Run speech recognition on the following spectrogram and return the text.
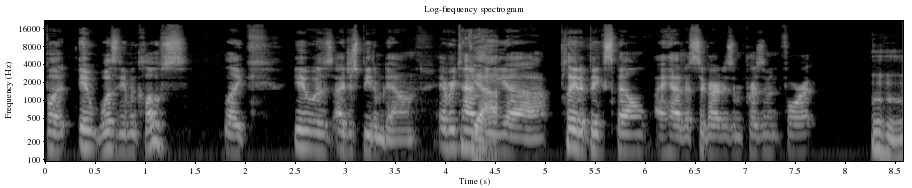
but it wasn't even close. Like it was, I just beat him down every time Yeah. he uh, played a big spell. I had a Sigarda's imprisonment for it, hmm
